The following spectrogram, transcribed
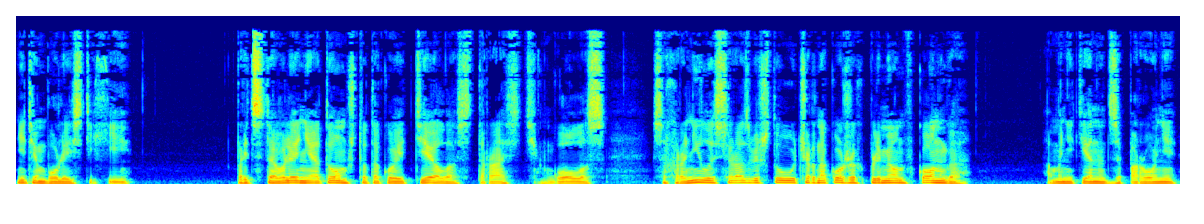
ни тем более стихи. Представление о том, что такое тело, страсть, голос, сохранилось разве что у чернокожих племен в Конго, а манекены Дзапарони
